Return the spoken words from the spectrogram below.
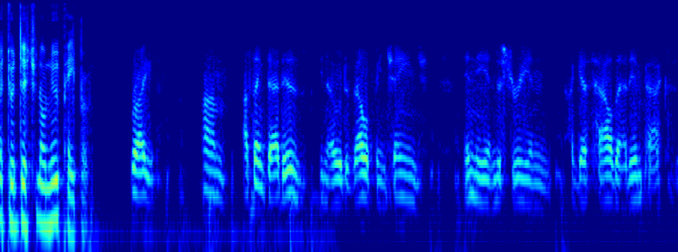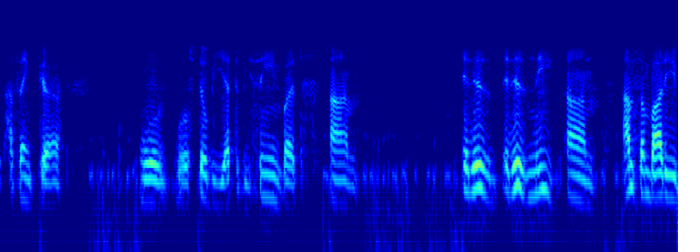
a traditional newspaper? Right. Um, I think that is, you know, developing change in the industry, and I guess how that impacts, I think, uh, will will still be yet to be seen. But um, it is it is neat. Um, I'm somebody.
